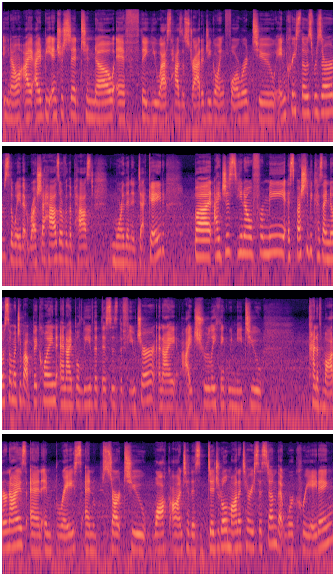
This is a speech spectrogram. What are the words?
you know, I, I'd be interested to know if the U.S. has a strategy going forward to increase those reserves the way that Russia has over the past more than a decade. But I just, you know, for me, especially because I know so much about Bitcoin and I believe that this is the future, and I, I truly think we need to kind of modernize and embrace and start to walk onto this digital monetary system that we're creating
